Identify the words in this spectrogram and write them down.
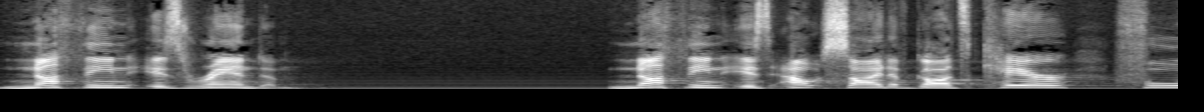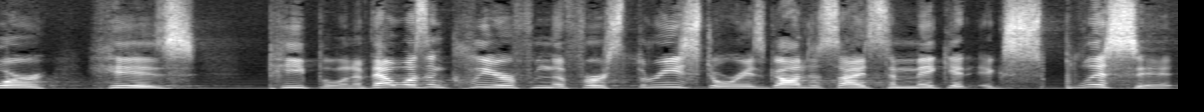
Nothing is random. Nothing is outside of God's care for his people. And if that wasn't clear from the first three stories, God decides to make it explicit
